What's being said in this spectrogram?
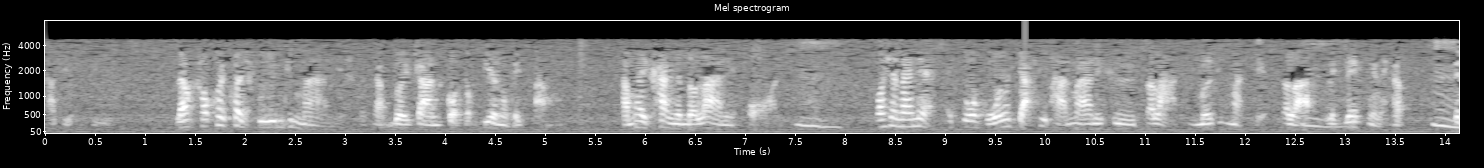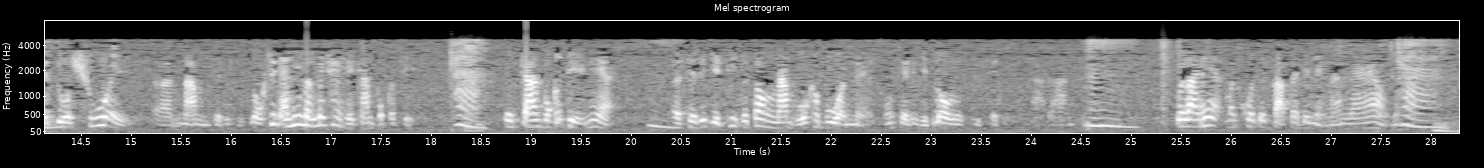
ห้าสิบปีแล้วเขาค่อยๆฟื้นขึ้นมาเนี่ยนะครับโดยการกดดอกเบี้ยลงไปต่ำทำให้ค่าเงินดอลลาร์เนี่ยอ่อนอืมเพราะฉะนั้นเนี่ยไอ้ตัวหัวรถจักรที่ผ่านมานี่คือตลาด emerging market ตลาดอืมเล็ก ๆ เนี่ยนะครับอืมเป็นตัวช่วยเอ่อนำเศรษฐกิจโลกซึ่งอันนี้มันไม่ใช่เหตุการณ์ปกติค่ะเหตุ การณ์ปกติเนี่ยอืมเอ่อเศรษฐกิจที่จะต้องนำหัวขบวนเนี่ยของเศรษฐกิจโลกนี่คือเศรษฐกิจสหรัฐอืมเวลาเนี่ยมันควรจะกลับไปเป็นอย่างนั้นแล้วค่ะจ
